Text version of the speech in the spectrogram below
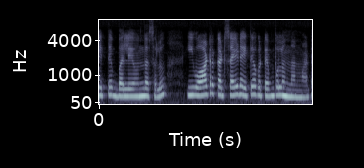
అయితే భలే ఉంది అసలు ఈ వాటర్ కట్ సైడ్ అయితే ఒక టెంపుల్ ఉందన్నమాట.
